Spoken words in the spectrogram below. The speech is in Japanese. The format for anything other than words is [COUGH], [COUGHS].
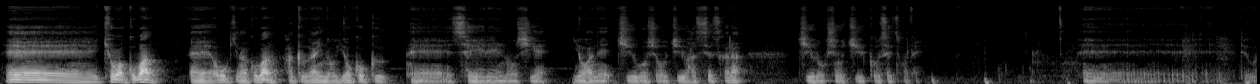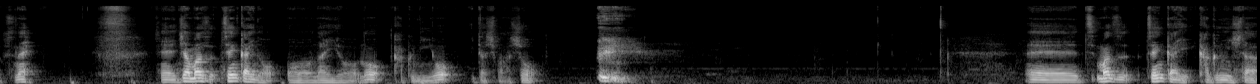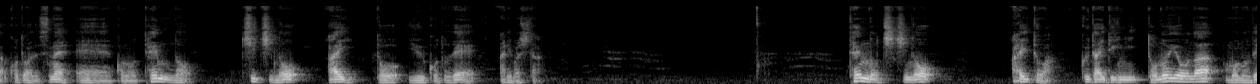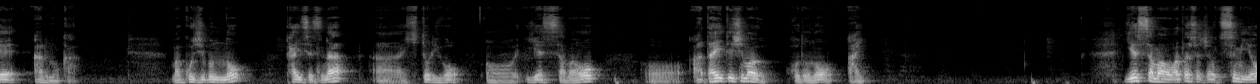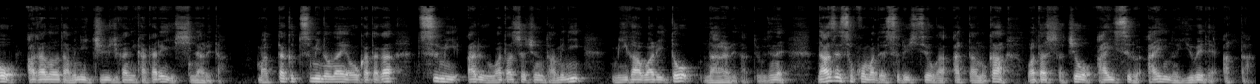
えー今日は5番、えー大きな5番、迫害の予告、えー精霊の教え、ヨハネ15章18節から16章19節まで、えーということですね。えーじゃあまず前回の内容の確認をいたしましょう。えーまず前回確認したことはですね、えーこの天の父の愛ということでありました。天の父の愛とは具体的にどのようなものであるのか。まあ、ご自分の大切なあ一人子、イエス様を与えてしまうほどの愛。イエス様は私たちの罪をあがなうために十字架にかかり死なれた。全く罪のないお方が罪ある私たちのために身代わりとなられたということでね、なぜそこまでする必要があったのか、私たちを愛する愛のゆえであった。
